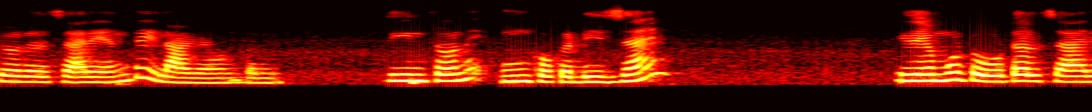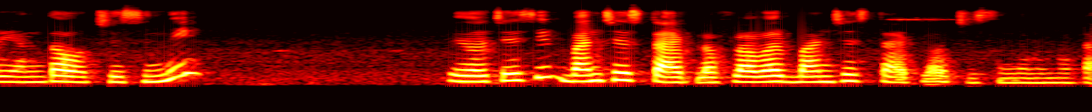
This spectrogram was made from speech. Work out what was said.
టోటల్ శారీ అంతా ఇలాగే ఉంటుంది. దీంట్లోనే ఇంకొక డిజైన్. ఇదేమో టోటల్ శారీ అంతా వచ్చేసింది. ఇది వచ్చేసి బంచెస్ టైప్లో ఫ్లవర్ బంచెస్ టైప్లో వచ్చేసింది అనమాట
